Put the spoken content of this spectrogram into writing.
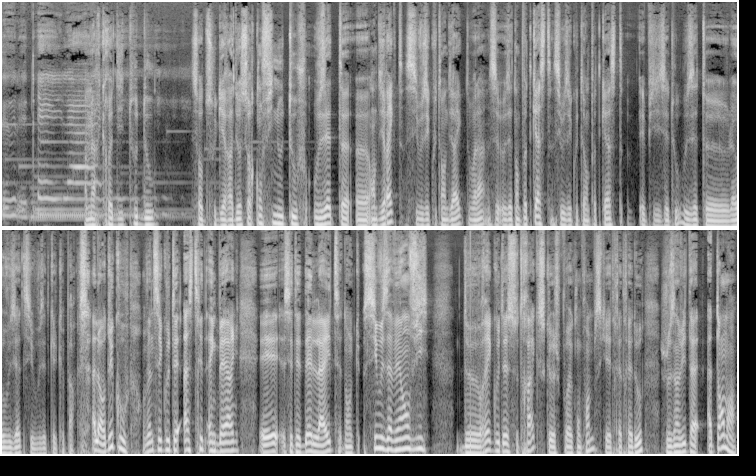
Un mercredi tout doux sur Tsugi Radio, sur Confine-nous tout. Vous êtes euh, en direct, si vous écoutez en direct, voilà. Vous êtes en podcast, si vous écoutez en podcast, et puis c'est tout. Vous êtes euh, là où vous êtes, si vous êtes quelque part. Alors, du coup, on vient de s'écouter Astrid Engberg, et c'était Daylight. Donc, si vous avez envie de réécouter ce track, ce que je pourrais comprendre, parce qu'il est très très doux, je vous invite à attendre.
